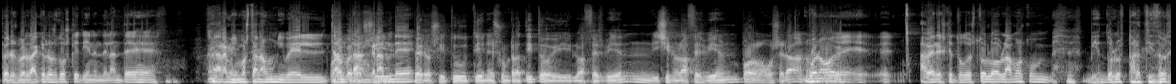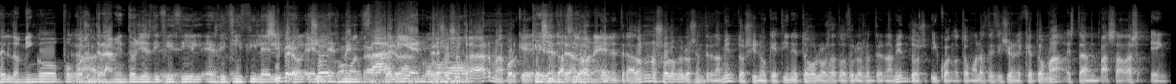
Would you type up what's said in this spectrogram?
Pero es verdad que los dos que tienen delante ahora mismo están a un nivel tan, Bueno, pero tan si- grande. Pero si tú tienes un ratito y lo haces bien, y si no lo haces bien, por algo será, ¿no? Bueno, eh, eh, a ver, es que todo esto lo hablamos con, viendo los partidos del domingo, pocos Claro, entrenamientos y es difícil, es difícil el, sí, pero el- eso, el desmenuzar pero- bien pero eso es otra arma, porque el, entrenador, ¿eh? el entrenador no solo ve los entrenamientos, sino que tiene todos los datos de los entrenamientos. Y cuando toma las decisiones que toma, están basadas en,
